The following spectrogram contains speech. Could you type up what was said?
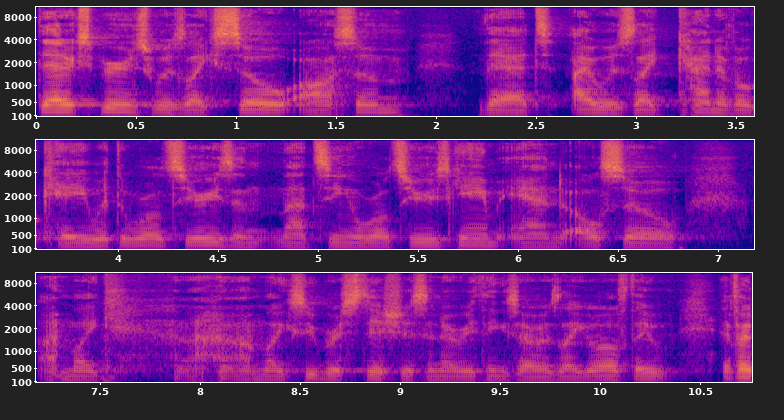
that experience was like so awesome that I was like kind of okay with the World Series and not seeing a World Series game, and also I'm like I'm like superstitious and everything, so I was like, oh, if they if I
